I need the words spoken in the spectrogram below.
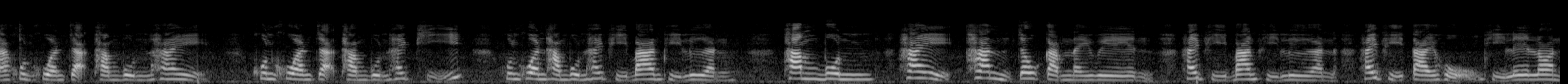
นะ คุณควรจะทำบุญให้ คุณควรจะทำบุญให้ผี คุณควรทำบุญให้ผีบ้านผีเรือนทำบุญให้ท่านเจ้ากรรมในเวร ให้ผีบ้านผีเรือน ให้ผีตายโหง ผีเล่ร่อน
